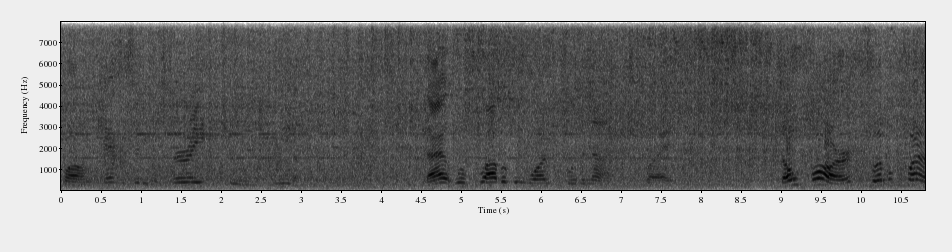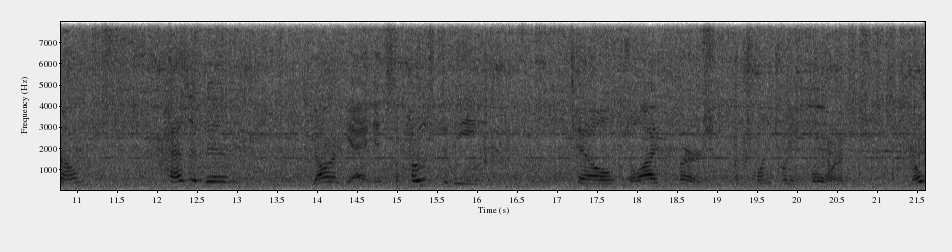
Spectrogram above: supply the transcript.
from Kansas City, Missouri to Toledo. That will probably run for the night, but so far, Triple Crown hasn't been gone yet. It's supposed to be till July 1st of 2024. So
